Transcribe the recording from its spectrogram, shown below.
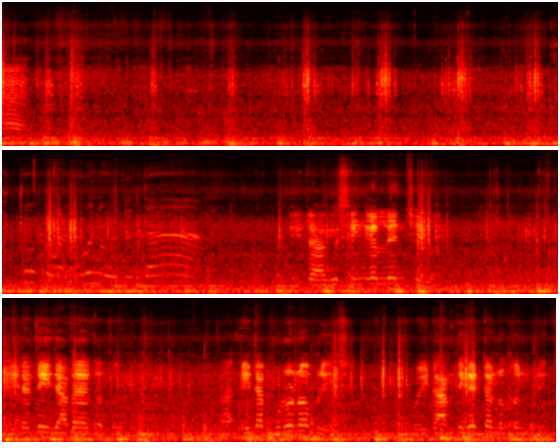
হ্যাঁ কত বড় নদীটা এটা আগে সিঙ্গেল লেন ছিল। এটাতেই যাতায়াত হতো। এটা পুরনো ব্রিজ ওই ডান দিকেরটা নতুন ব্রিজ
